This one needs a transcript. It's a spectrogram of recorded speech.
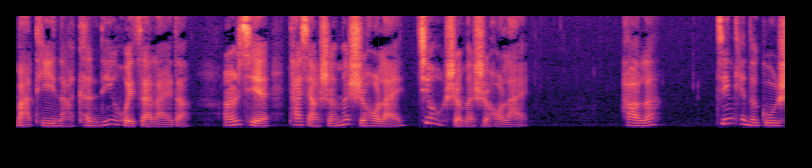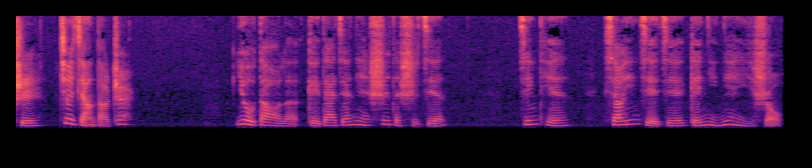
马蒂娜肯定会再来的，而且她想什么时候来就什么时候来。”好了，今天的故事就讲到这儿。又到了给大家念诗的时间，今天小颖姐姐给你念一首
